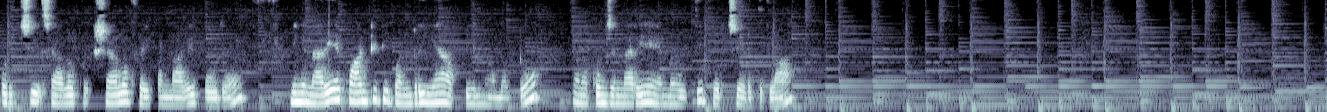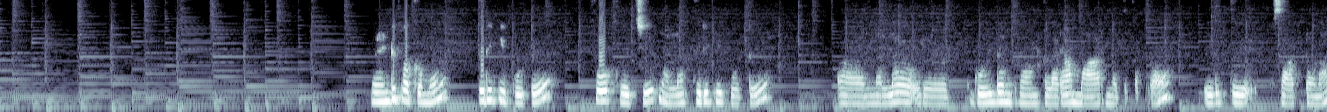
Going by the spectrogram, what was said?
பொறிச்சு ஷாலோ ஷாலோ ஃப்ரை பண்ணாவே போதும். நீங்கள் நிறைய குவான்டிட்டி பண்ணுறீங்க அப்படின்னா மட்டும் கொஞ்சம் நிறைய எண்ணெய் ஊற்றி பொறிச்சு எடுத்துக்கலாம். ரெண்டு பக்கமும் திருப்பி போட்டு ஃபோக் வச்சு நல்லா திருப்பி போட்டு நல்லா ஒரு கோல்டன் ப்ரௌன் கலராக மாறினதுக்கப்புறம் எடுத்து சாப்பிட்டோன்னா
